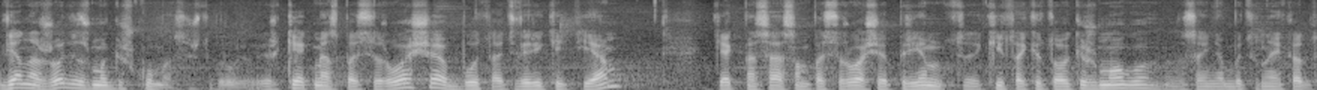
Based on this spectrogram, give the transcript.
vienas žodis žmogiškumas iš tikrųjų. Ir kiek mes pasiruošę būti atviri kitiem, kiek mes esam pasiruošę priimti kitą kitokį žmogų, visai nebūtinai, kad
